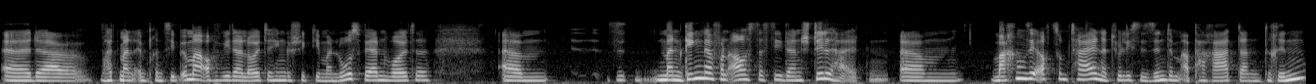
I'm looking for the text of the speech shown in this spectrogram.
Äh, da hat man im Prinzip immer auch wieder Leute hingeschickt, die man loswerden wollte. Ähm, man ging davon aus, dass die dann stillhalten. Ähm, machen sie auch zum Teil. Natürlich, sie sind im Apparat dann drin,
